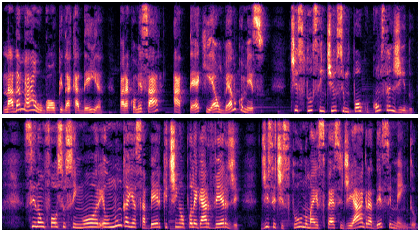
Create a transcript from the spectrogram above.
Nada mal o golpe da cadeia. Para começar, até que é um belo começo. Tistu sentiu-se um pouco constrangido. Se não fosse o senhor, eu nunca ia saber que tinha o polegar verde, disse Tistu numa espécie de agradecimento.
